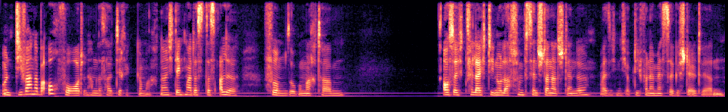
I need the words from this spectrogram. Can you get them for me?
Und die waren aber auch vor Ort und haben das halt direkt gemacht. Ne? Ich denke mal, dass das alle Firmen so gemacht haben. Außer vielleicht die 0815 Standardstände. Weiß ich nicht, ob die von der Messe gestellt werden.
